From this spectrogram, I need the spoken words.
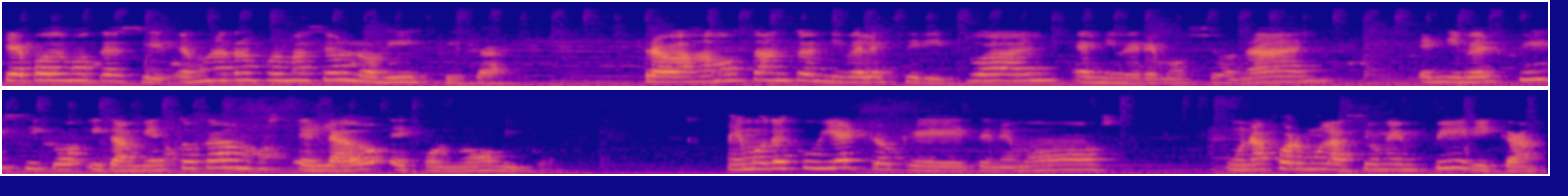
¿Qué podemos decir? Es una transformación logística. Trabajamos tanto en nivel espiritual, el nivel emocional, el nivel físico y también tocamos el lado económico. Hemos descubierto que tenemos una formulación empírica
